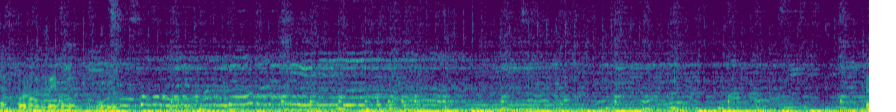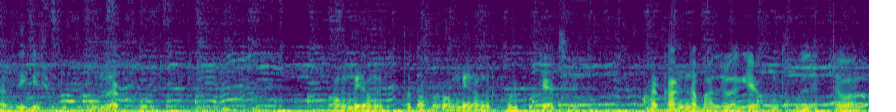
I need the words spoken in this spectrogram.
দেখো রং বেরঙের ফুল। চারদিকে শুধু ফুল আর ফুল। রং বেরঙের, তো দেখো রং বেরঙের ফুল ফুটে আছে। আর কার না ভালো লাগে এরকম ফুল দেখতে ভালো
